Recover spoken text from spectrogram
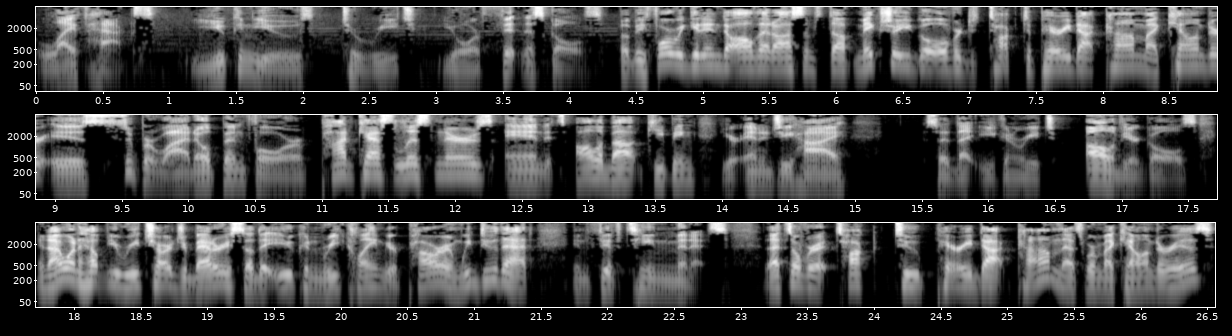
life hacks you can use to reach your fitness goals. But before we get into all that awesome stuff, make sure you go over to talktoperry.com. My calendar is super wide open for podcast listeners, and it's all about keeping your energy high so that you can reach all of your goals. And I want to help you recharge your battery so that you can reclaim your power. And we do that in 15 minutes. That's over at talktoperry.com. That's where my calendar is.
